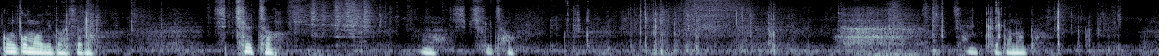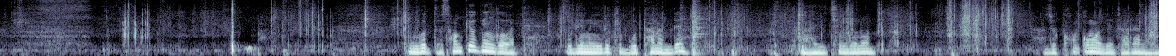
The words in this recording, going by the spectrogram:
꼼꼼하기도 하셔라. 17척. 어, 17척. 참 대단하다. 이것도 성격인 것 같아. 우리는 이렇게 못하는데, 아, 이 친구는 아주 꼼꼼하게 잘 해놨네.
